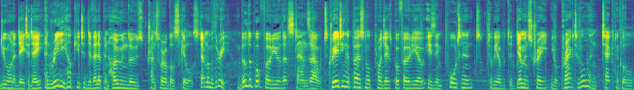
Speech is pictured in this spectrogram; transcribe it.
do on a day to day and really help you to develop and hone those transferable skills. Step number three, build a portfolio that stands out. Creating a personal projects portfolio is important to be able to demonstrate your practical and technical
